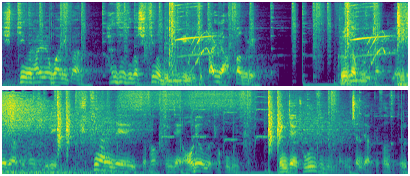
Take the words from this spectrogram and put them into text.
슈팅을 하려고 하니까 한 선수가 슈팅을 못하게 이렇게 빨리 압박을 해요. 그러다 보니까 연세대학교 선수들이 슈팅하는 데에 있어서 굉장히 어려움을 겪고 있어요. 굉장히 좋은 수비입니다. 인천대학교 선수들.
